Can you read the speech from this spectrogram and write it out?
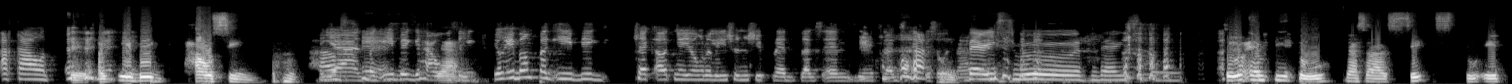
account. Eh, pag-ibig housing. Yan, Yes. pag-ibig housing. Yung ibang pag-ibig, check out nyo yung relationship red flags and green flags episode. Very smooth. Very smooth. So yung MP2, nasa 6 to 8%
